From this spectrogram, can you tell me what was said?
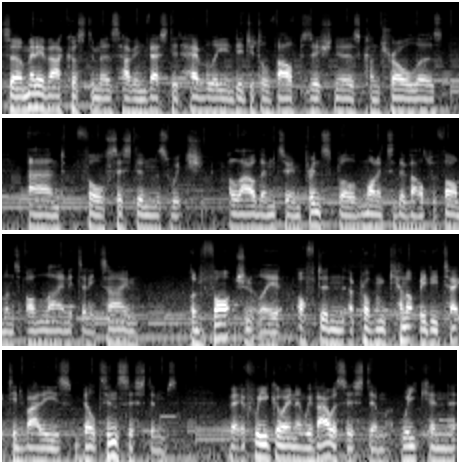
So many of our customers have invested heavily in digital valve positioners, controllers and full systems which allow them to in principle monitor the valve's performance online at any time. Unfortunately, often a problem cannot be detected by these built-in systems, but if we go in and with our system, we can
